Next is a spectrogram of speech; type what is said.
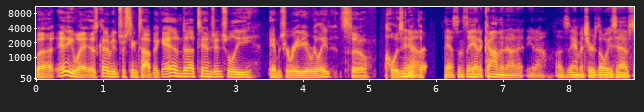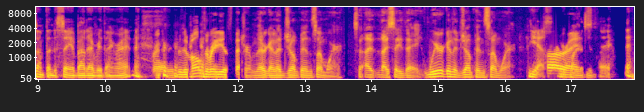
But anyway, it's kind of an interesting topic and uh, tangentially amateur radio related. So always yeah. good yeah, since they had a comment on it, you know, as amateurs always have something to say about everything, right? right. If it involves the radio spectrum, they're going to jump in somewhere. So I, I say they. We're going to jump in somewhere. Yes. All right.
